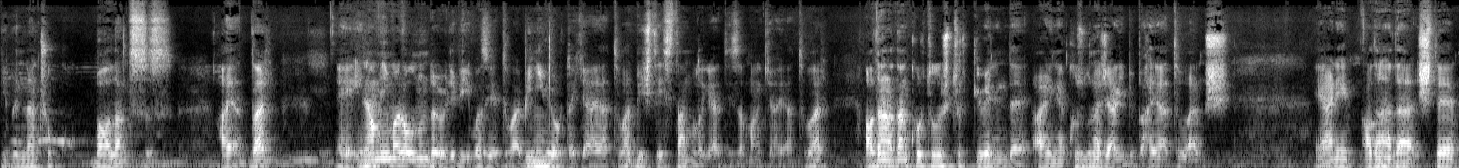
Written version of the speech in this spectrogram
birbirinden çok bağlantısız hayatlar. E, İlhan Mimaroğlu'nun da öyle bir vaziyeti var. Bir New York'taki hayatı var. Bir işte İstanbul'a geldiği zamanki hayatı var. Adana'dan Kurtuluş Türk Güveni'nde aynı Kuzgun Acar gibi bir hayatı varmış. Yani Adana'da işte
